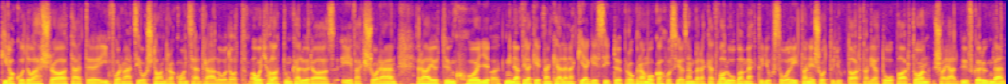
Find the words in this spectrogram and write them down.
kirakodásra, tehát információs standra koncentrálódott. Ahogy haladtunk előre az évek során, rájöttünk, hogy mindenféleképpen kellene kiegészítő programok, ahhoz, hogy az embereket valóban meg tudjuk szólítani, és ott tudjuk tartani a tóparton, saját bűvkörünkben,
